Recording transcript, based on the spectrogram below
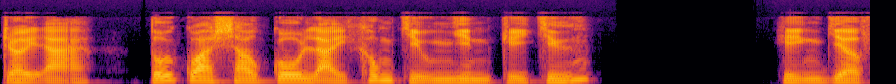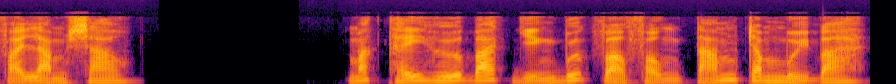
Trời ạ, tối qua sao cô lại không chịu nhìn kỹ chứ? Hiện giờ phải làm sao? Mắt thấy hứa bác diễn bước vào phòng 813.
